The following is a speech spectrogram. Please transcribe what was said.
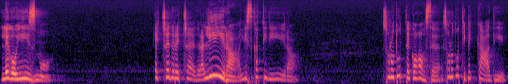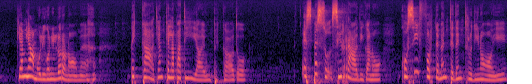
l'egoismo, eccetera, eccetera, l'ira, gli scatti di ira. Sono tutte cose, sono tutti peccati. Chiamiamoli con il loro nome. Peccati, anche l'apatia è un peccato e spesso si radicano così fortemente dentro di noi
